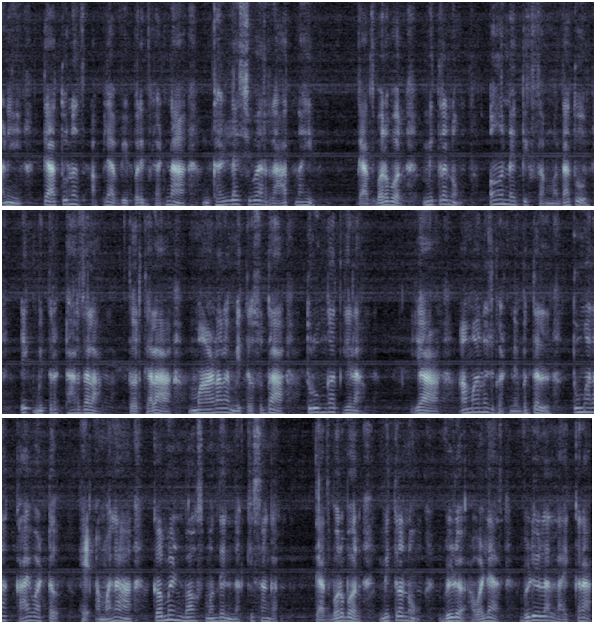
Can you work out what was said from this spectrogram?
आणि त्यातूनच आपल्या विपरीत घटना घडल्याशिवाय राहत नाहीत. त्याचबरोबर मित्रांनो अनैतिक संबंधातून एक मित्र ठार झाला. तर त्याला मारणारा मित्रसुद्धा तुरुंगात गेला. या अमानुष घटनेबद्दल तुम्हाला काय वाटतं हे आम्हाला कमेंट बॉक्समध्ये नक्की सांगा. त्याचबरोबर मित्रांनो व्हिडिओ आवडल्यास व्हिडिओला लाईक करा.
